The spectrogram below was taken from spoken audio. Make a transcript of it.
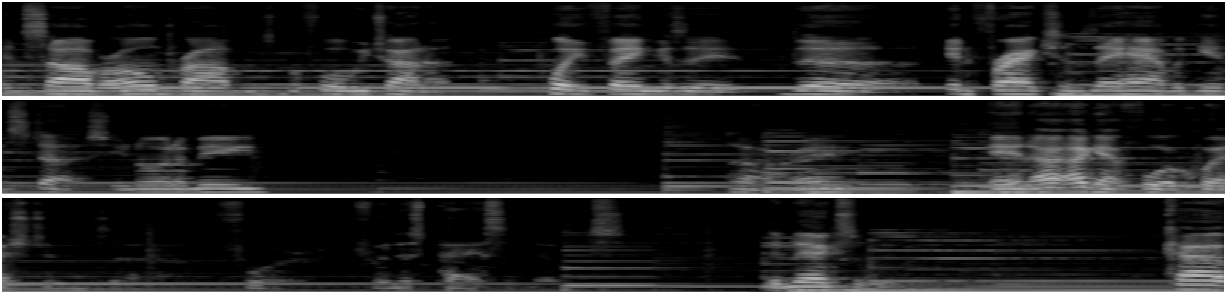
and solve our own problems before we try to point fingers at the infractions they have against us. You know what I mean? And I, I got four questions uh, for for this passing notes. The next one, Kai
